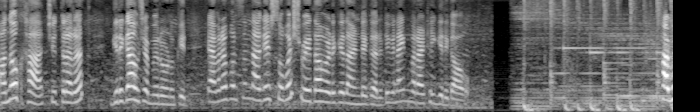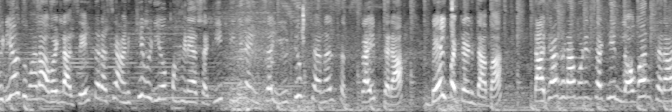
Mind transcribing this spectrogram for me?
अनोखा चित्ररथ गिरगावच्या मिरवणुकीत. कॅमेरा पर्सन नागेश सोबत श्वेता वडके दांडेकर. TV nine Marathi Girgaon. हा व्हिडिओ तुम्हाला आवडला असेल तर असे आणखी व्हिडिओ पाहण्यासाठी टीव्ही नाईनचं युट्यूब चॅनल सबस्क्राईब करा बेल बटन दाबा ताज्या घडामोडींसाठी लॉग ऑन करा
